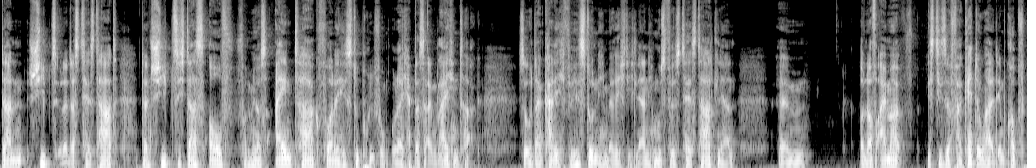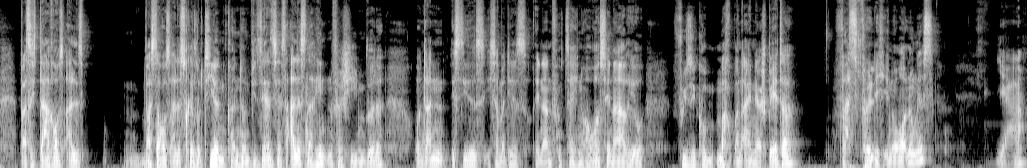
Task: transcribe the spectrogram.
dann schiebt oder das Testat, dann schiebt sich das auf von mir aus einen Tag vor der Histoprüfung oder ich habe das am gleichen Tag. So, dann kann ich für Histo nicht mehr richtig lernen. Ich muss fürs Testat lernen. Ähm, und auf einmal ist diese Verkettung halt im Kopf, was ich daraus alles was daraus alles resultieren könnte und wie sehr sich das alles nach hinten verschieben würde. Und dann ist dieses, ich sag mal, dieses in Anführungszeichen Horrorszenario, Physikum macht man ein Jahr später, was völlig in Ordnung ist. Ja.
